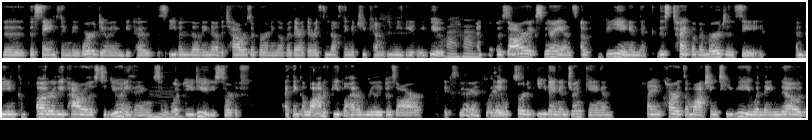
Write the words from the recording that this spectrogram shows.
the the same thing they were doing because even though they know the towers are burning over there there is nothing that you can immediately do mm-hmm. and the bizarre experience of being in this type of emergency and being utterly powerless to do anything mm-hmm. so what mm. do you do you sort of i think a lot of people had a really bizarre experience where they were sort of eating and drinking and playing cards and watching tv when they know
